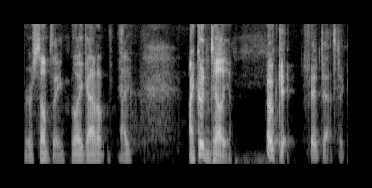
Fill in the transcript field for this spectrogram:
or something. Like I don't I I couldn't tell you. Okay, fantastic.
